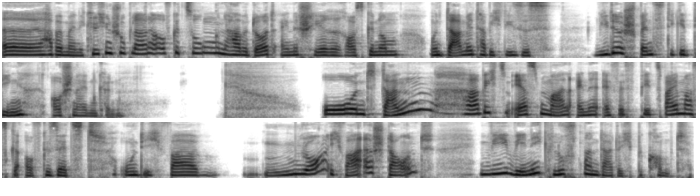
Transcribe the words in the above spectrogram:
äh, habe meine Küchenschublade aufgezogen und habe dort eine Schere rausgenommen und damit habe ich dieses widerspenstige Ding ausschneiden können. Und dann habe ich zum ersten Mal eine FFP2-Maske aufgesetzt und ich war ja, ich war erstaunt, wie wenig Luft man dadurch bekommt.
